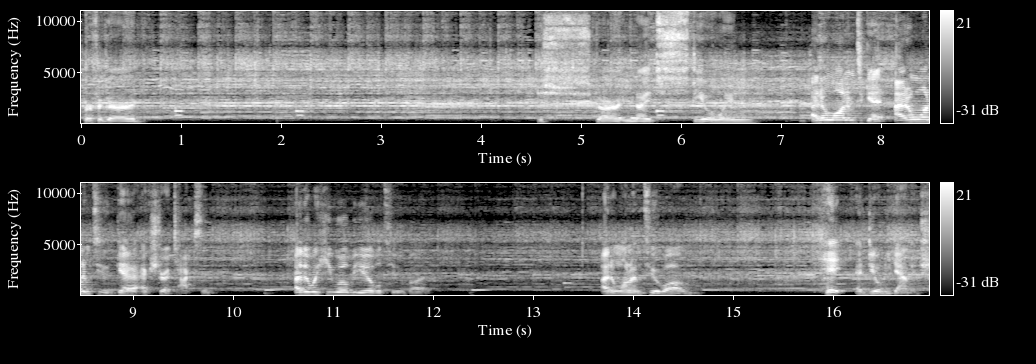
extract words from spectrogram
Perfect guard. Discard Knight Steel Wing. I don't want him to get I don't want him to get extra attacks in. Either way he will be able to, but I don't want him to um hit and deal me damage.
